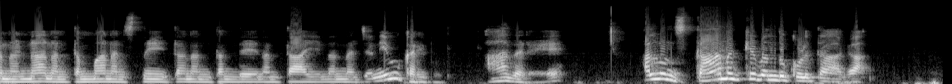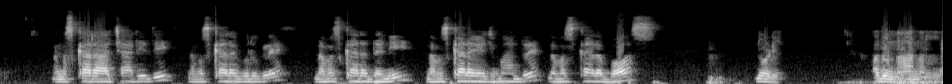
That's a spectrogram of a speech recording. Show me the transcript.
ನನ್ನ ಅಣ್ಣ, ನನ್ನ ತಮ್ಮ, ನನ್ನ ಸ್ನೇಹಿತ, ನನ್ನ ತಂದೆ, ನನ್ನ ತಾಯಿ, ನನ್ನ ಅಜ್ಜ, ನೀವು ಕರಿಬೋದು. ಆದರೆ ಅಲ್ಲೊಂದು ಸ್ಥಾನಕ್ಕೆ ಬಂದು ಕುಳಿತಾಗ ನಮಸ್ಕಾರ ಆಚಾರ್ಯಜಿ, ನಮಸ್ಕಾರ ಗುರುಗಳೇ, ನಮಸ್ಕಾರ ದಣಿ, ನಮಸ್ಕಾರ ಯಜಮಾನ್ರೆ, ನಮಸ್ಕಾರ ಬಾಸ್. ನೋಡಿ, ಅದು ನಾನಲ್ಲ.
